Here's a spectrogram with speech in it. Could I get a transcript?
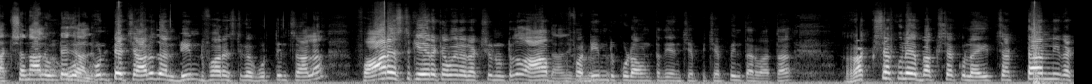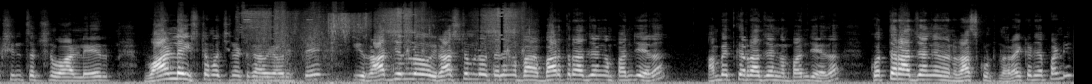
లక్షణాలు ఉంటే చాలు. ఉంటే చాలు దాన్ని డీమ్డ్ ఫారెస్ట్గా గుర్తించాలా. ఫారెస్ట్కి ఏ రకమైన రక్షణ ఉంటుందో ఆ డీమ్డ్ కూడా ఉంటుంది. అని చెప్పి చెప్పిన తర్వాత రక్షకులే భక్షకులై చట్టాన్ని రక్షించాల్సిన వాళ్ళే వాళ్ళే ఇష్టం వచ్చినట్టుగా వ్యవహరిస్తే ఈ రాజ్యంలో ఈ రాష్ట్రంలో తెలంగాణ భారత రాజ్యాంగం పనిచేయదా? అంబేద్కర్ రాజ్యాంగం పనిచేయదా? కొత్త రాజ్యాంగం ఏమైనా రాసుకుంటున్నారా? ఇక్కడ చెప్పండి.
